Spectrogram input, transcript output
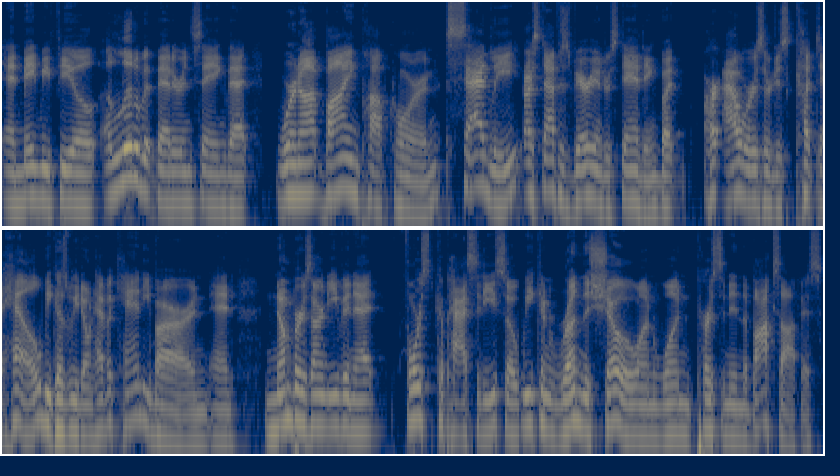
and made me feel a little bit better in saying that we're not buying popcorn. Sadly, our staff is very understanding, but our hours are just cut to hell because we don't have a candy bar and, and numbers aren't even at forced capacity, so we can run the show on one person in the box office.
